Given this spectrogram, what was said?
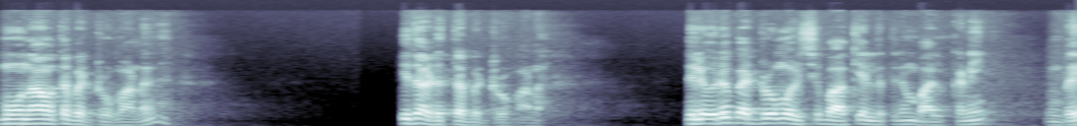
മൂന്നാമത്തെ ബെഡ്റൂമാണ്. ഇത് അടുത്ത ബെഡ്റൂമാണ്. ഇതിൽ ഒരു ബെഡ്റൂം ഒഴിച്ച് ബാക്കി എല്ലാത്തിനും ബാൽക്കണി ഉണ്ട്.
